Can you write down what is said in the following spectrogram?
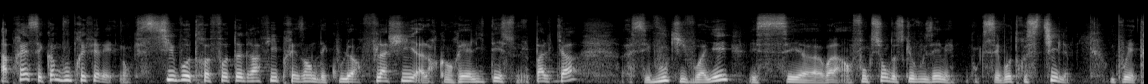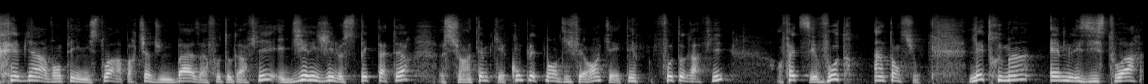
Après, c'est comme vous préférez. Donc si votre photographie présente des couleurs flashy, alors qu'en réalité ce n'est pas le cas, euh, c'est vous qui voyez, et c'est voilà, en fonction de ce que vous aimez. Donc c'est votre style. Vous pouvez très bien inventer une histoire à partir d'une base à photographier et diriger le spectateur sur un thème qui est complètement différent, qui a été photographié. En fait, c'est votre intention. L'être humain aime les histoires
